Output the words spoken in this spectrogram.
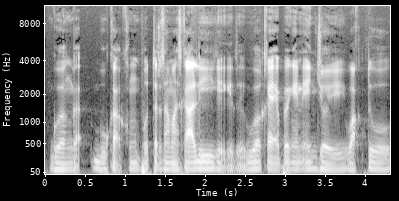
gue nggak buka komputer sama sekali kayak gitu. Gue kayak pengen enjoy waktu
